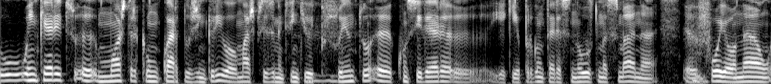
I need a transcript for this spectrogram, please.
o inquérito eh, mostra que um quarto dos inquiridos, ou mais precisamente 28%, eh, considera, e aqui a pergunta era se na última semana foi ou não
